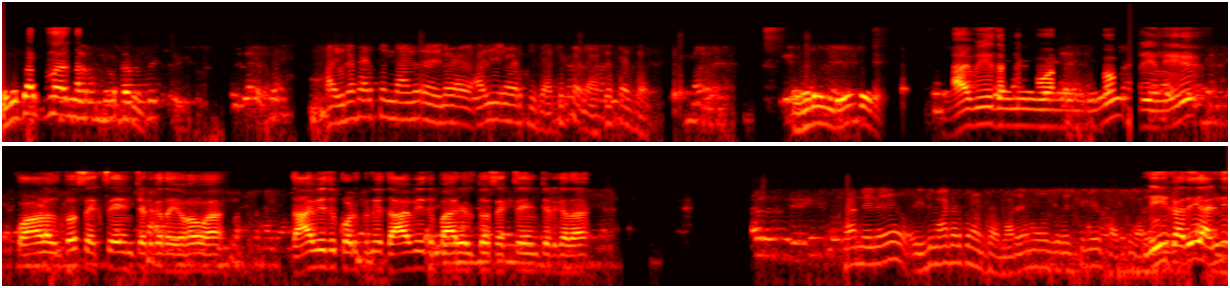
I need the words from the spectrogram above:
వినపడుతున్నారు వినపడుతుందా అది వినపడుతుంది సార్. చెప్పండి చెప్పండి సార్. దావీదు అనేవాడు కోడలతో సెక్స్ చేయించాడు కదా యెహోవా. దావీదు కొడుకుని దావీదు భార్యలతో సెక్స్ చేయించాడు కదా. సార్ నేను ఇది మాట్లాడుతున్నాను సార్ మరేమో గురించి మీరు ఫస్ట్ మరి- నీకు అది అన్ని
